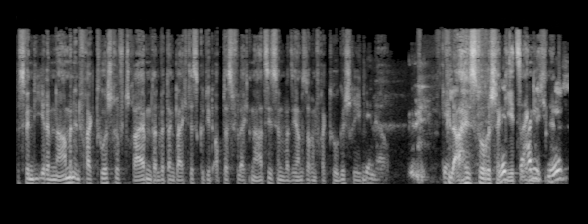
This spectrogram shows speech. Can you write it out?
dass wenn die ihren Namen in Frakturschrift schreiben, dann wird dann gleich diskutiert, ob das vielleicht Nazis sind, weil sie haben es doch in Fraktur geschrieben. Genau. Viel genau. ahistorischer geht es eigentlich nicht. Mich,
